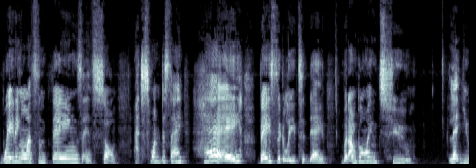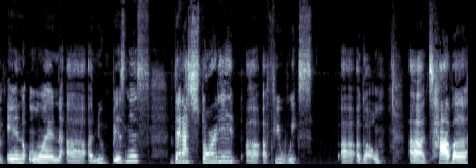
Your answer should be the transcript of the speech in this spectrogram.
waiting on some things and so I just wanted to say hey basically today but I'm going to let you in on uh, a new business that I started uh, a few weeks uh, ago, uh, Tava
